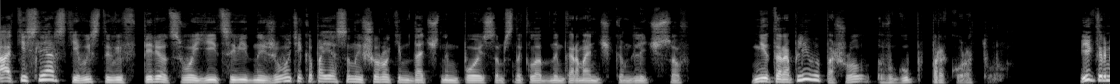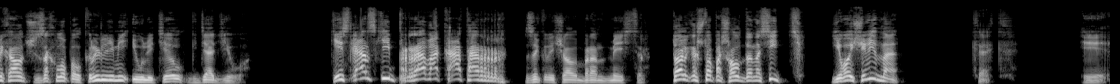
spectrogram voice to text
А Кислярский, выставив вперед свой яйцевидный животик, опоясанный широким дачным поясом с накладным карманчиком для часов, неторопливо пошел в губ прокуратуру. Виктор Михайлович захлопал крыльями и улетел к дяде его. — Кислярский провокатор! — закричал брандмейстер. — Только что пошел доносить! Его еще видно! — Как? И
